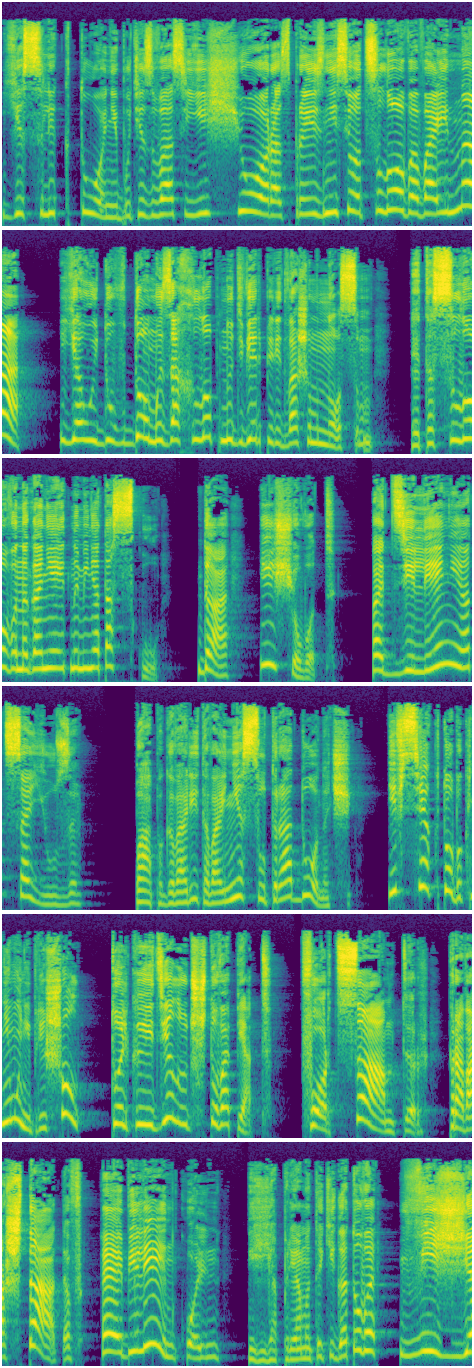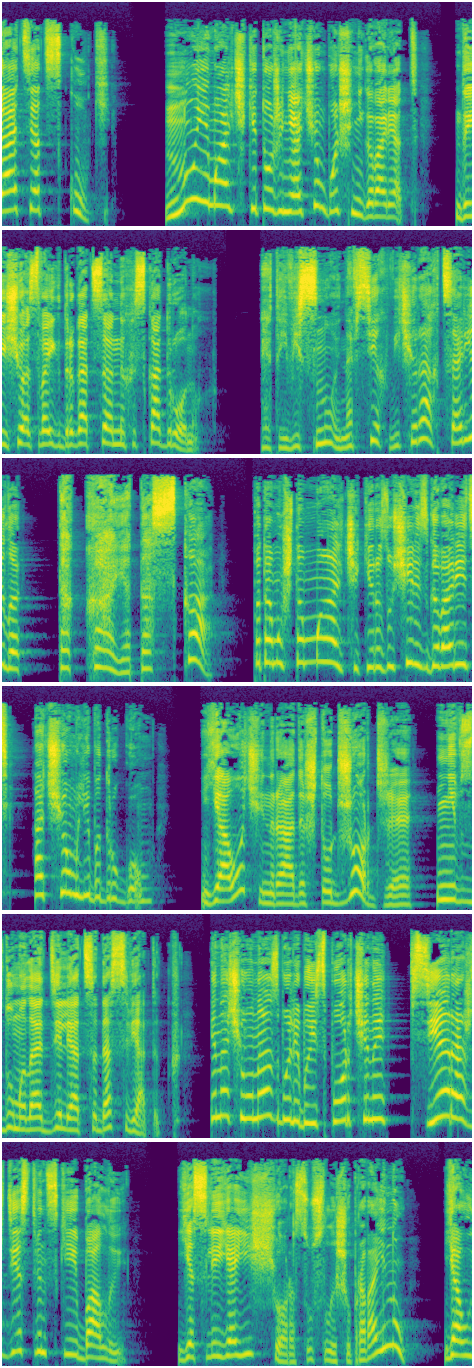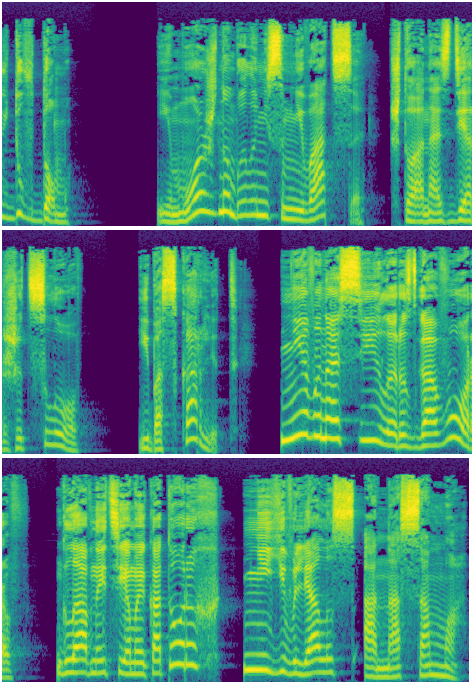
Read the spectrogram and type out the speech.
«Если кто-нибудь из вас еще раз произнесет слово «война», я уйду в дом и захлопну дверь перед вашим носом. Это слово нагоняет на меня тоску. Да, и еще вот. Отделение от Союза. Папа говорит о войне с утра до ночи. И все, кто бы к нему ни пришел, только и делают, что вопят. Форт Самтер, права штатов, Эбби Линкольн. И я прямо-таки готова визжать от скуки. Ну и мальчики тоже ни о чем больше не говорят. Да еще о своих драгоценных эскадронах. Этой весной на всех вечерах царила такая тоска, потому что мальчики разучились говорить о чем-либо другом. Я очень рада, что Джорджия не вздумала отделяться до святок, иначе у нас были бы испорчены все рождественские балы. Если я еще раз услышу про войну, я уйду в дом». И можно было не сомневаться, что она сдержит слов, ибо Скарлетт не выносила разговоров, главной темой которых не являлась она сама.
